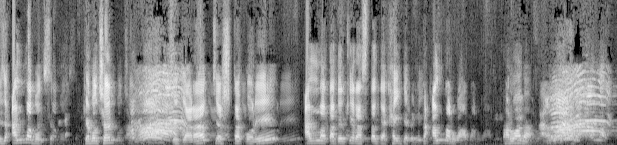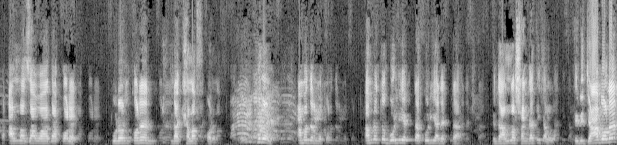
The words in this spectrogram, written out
এই যে আল্লাহ বলছেন, কে বলছেন? যে যারা চেষ্টা করে, আল্লাহ তাদেরকে রাস্তা দেখাই দেবেন, এটা আল্লাহর ওয়াদা। আল্লাহ যা ওয়াদা করেন, পূরণ করেন না খেলাফ করেন? পূরণ আমাদের মতো আমরা তো বলি একটা, করি আর একটা কিন্তু আল্লাহ সাংঘাতিক আল্লাহ। তিনি যা বলেন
